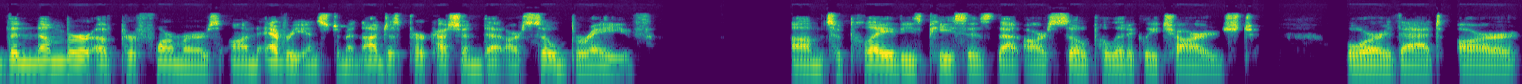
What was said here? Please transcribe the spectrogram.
the number of performers on every instrument, not just percussion, that are so brave um, to play these pieces that are so politically charged or that are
